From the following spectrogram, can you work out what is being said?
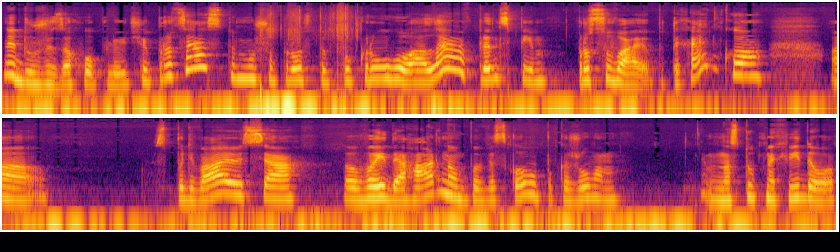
Не дуже захоплюючий процес, тому що просто по кругу, але, в принципі, просуваю потихеньку. Сподіваюся, вийде гарно, обов'язково покажу вам в наступних відео,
